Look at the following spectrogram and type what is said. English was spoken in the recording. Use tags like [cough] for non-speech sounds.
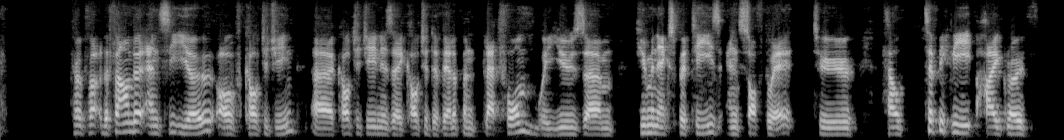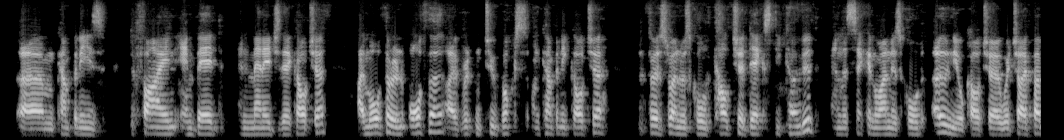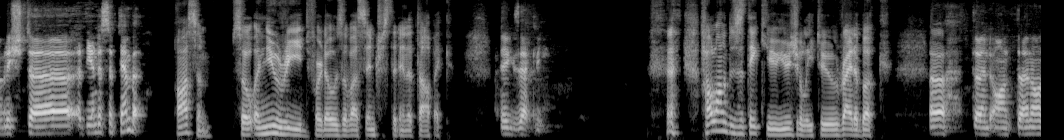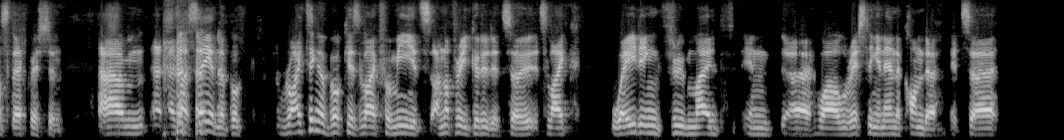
the founder and CEO of Culture Gene. Uh, Culture Gene is a culture development platform. We use um, human expertise and software to help typically high growth um, companies define, embed, and manage their culture. I'm author and author. I've written two books on company culture. The first one was called Culture Decks Decoded, and the second one is called Own Your Culture, which I published uh, at the end of September. Awesome. So, a new read for those of us interested in the topic. Exactly. [laughs] How long does it take you usually to write a book? Uh, don't don't answer that question. Um, as I say in the book, writing a book is like for me, it's I'm not very good at it. So it's like wading through mud in uh, while wrestling an anaconda. It's uh,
